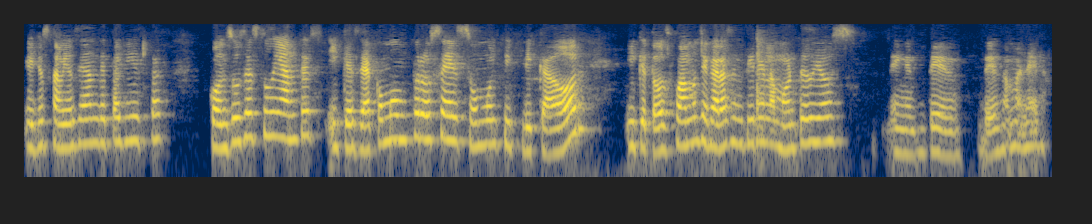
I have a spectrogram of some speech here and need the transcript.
ellos también sean detallistas con sus estudiantes y que sea como un proceso multiplicador y que todos podamos llegar a sentir el amor de Dios de, esa manera.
